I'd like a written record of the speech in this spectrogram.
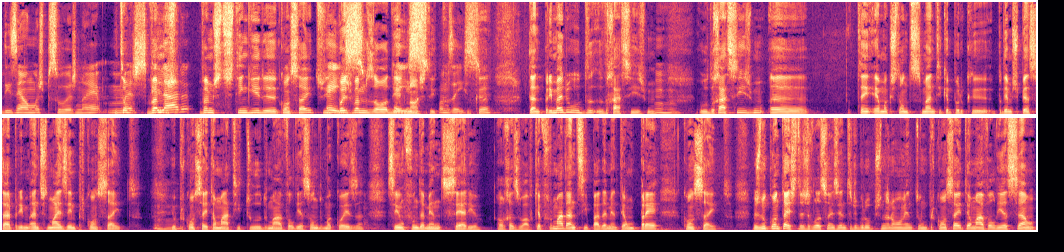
dizem algumas pessoas, não é? Então, Mas vamos, calhar. vamos distinguir eh, conceitos e É depois isso, vamos ao é diagnóstico. isso, vamos a isso. ok? Portanto, primeiro o de, de racismo. Uhum. O de racismo eh, tem- é uma questão de semântica porque podemos pensar, antes de mais, em preconceito. Uhum. E o preconceito é uma atitude, uma avaliação de uma coisa sem um fundamento sério ou razoável, que é formado antecipadamente, é um pré-conceito. Mas no contexto das relações entre grupos, normalmente um preconceito é uma avaliação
